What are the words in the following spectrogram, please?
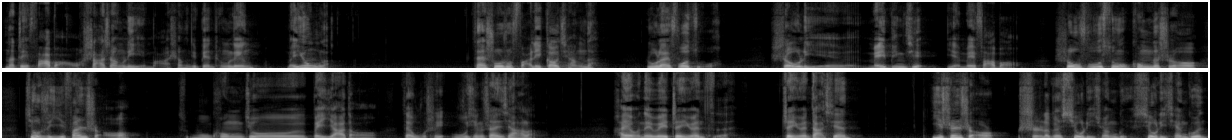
那这法宝杀伤力马上就变成零，没用了。再说说法力高强的如来佛祖，手里没兵器也没法宝，收服孙悟空的时候就是一翻手，悟空就被压倒在五十五行山下了。还有那位镇元子、镇元大仙，一伸手使了个袖里乾袖里乾坤。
